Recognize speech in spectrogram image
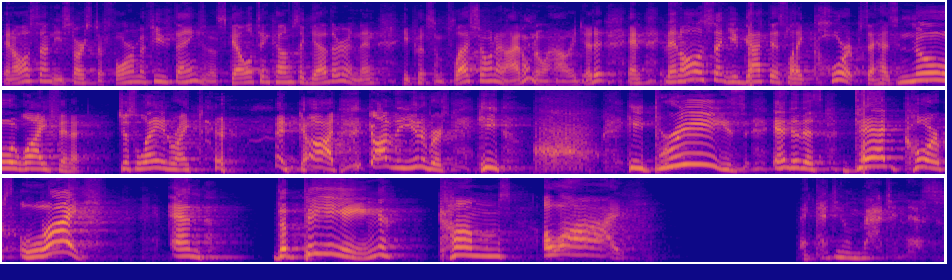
And all of a sudden, he starts to form a few things, and a skeleton comes together, and then he puts some flesh on it. I don't know how he did it. And then all of a sudden, you've got this like corpse that has no life in it, just laying right there. And God, God of the universe, He he breathes into this dead corpse life, and the being comes alive. And can you imagine this?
